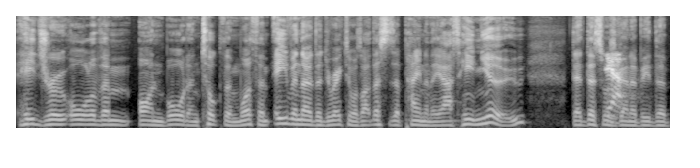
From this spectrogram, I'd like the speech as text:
he drew all of them on board and took them with him even though the director was like this is a pain in the ass. He knew that this was yeah. going to be the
